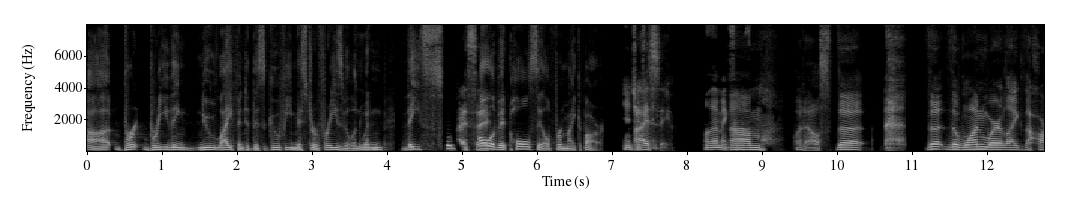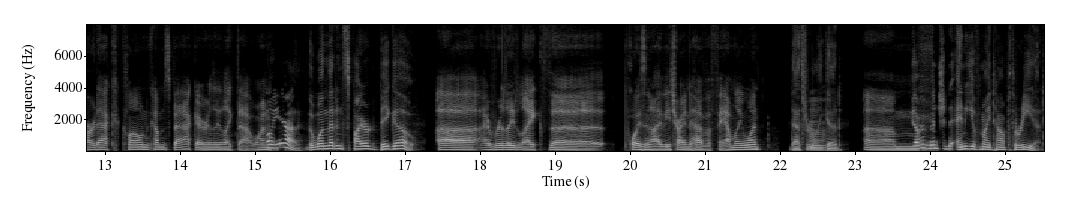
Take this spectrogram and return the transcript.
uh, br- breathing new life into this goofy Mr. Freeze villain when they stole all of it wholesale from Mike Barr. Interesting. I see. Well, that makes sense. Um, what else? The the the one where like the HARDAC clone comes back. I really like that one. Oh yeah, the one that inspired Big O. Uh, I really like the Poison Ivy trying to have a family one. That's really Mhm. good. Um, You haven't mentioned any of my top three yet.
